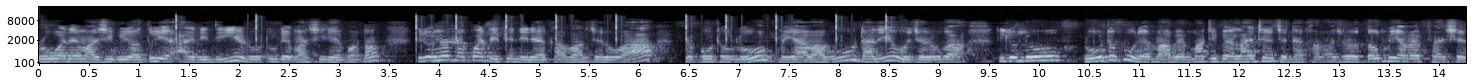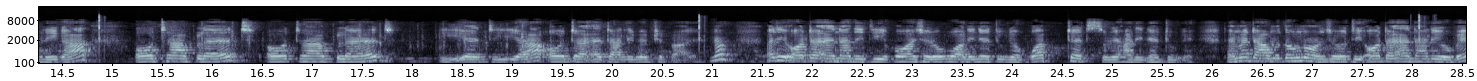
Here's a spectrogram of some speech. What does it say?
row 1ထဲမှာရှိပြီးတော့သူ့ရဲ့ ID ဒီ row 2ထဲမှာရှိတယ်ပေါ့နော်ဒီလိုမျိုးနှစ်ခွက်တွေဖြစ်နေတဲ့အခါမှာကျွန်တော်က report ထုတ်လို့မရပါဘူးဒါလေးကိုကျွန်တော်ကဒီလိုမျိုး row တစ်ခုထဲမှာပဲ multiple line ထည့်ချင်တဲ့အခါမှာကျွန်တော်သုံးပြရမယ့် function လေးက order plat order plat END က order enter လေးပဲဖြစ်ပါတယ်နော်အဲ့ဒီ order enter တွေဒီပေါ်က shadow ဟိုဟာလေးနဲ့တူတယ် web text ဆိုတဲ့ဟာလေးနဲ့တူတယ်ဒါပေမဲ့ဒါမသုံးတော့ကျွန်တော်ဒီ order enter လေးကိုပဲ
